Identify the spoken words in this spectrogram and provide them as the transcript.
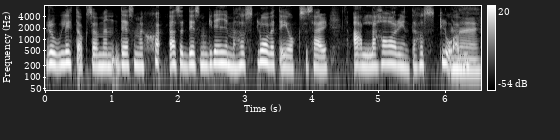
roligt också. Men det som är alltså det som är grejen med höstlovet är också så här. Alla har inte höstlov. Nej,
